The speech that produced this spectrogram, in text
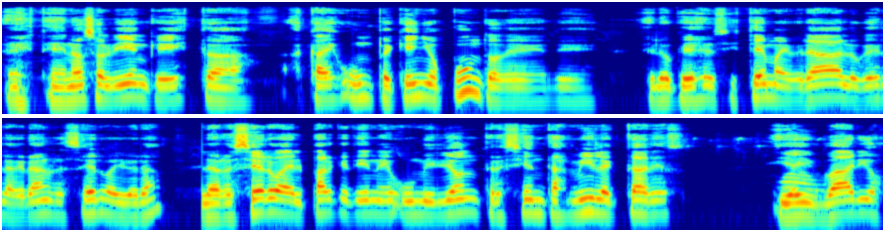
Este, no se olviden que esta, acá es un pequeño punto de, de, de lo que es el sistema Iberá, lo que es la gran reserva Iberá. La reserva del parque tiene 1.300.000 hectáreas y hay varios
